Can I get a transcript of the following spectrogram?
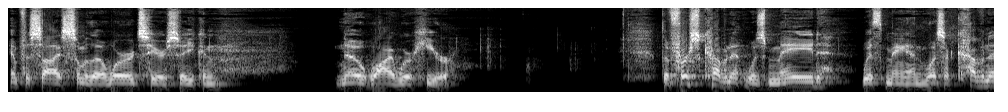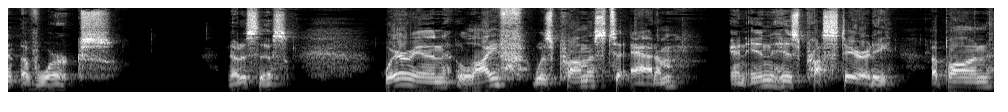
emphasize some of the words here so you can know why we're here. The first covenant was made with man was a covenant of works. Notice this, wherein life was promised to Adam and in his posterity upon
